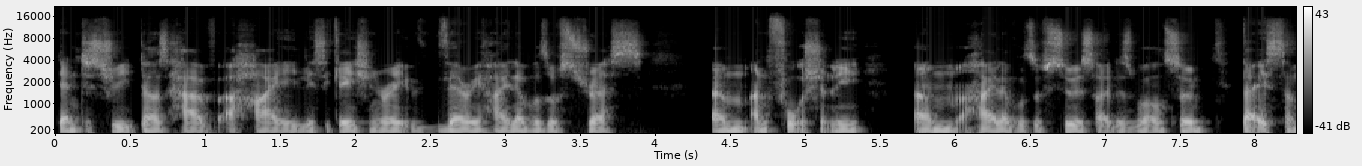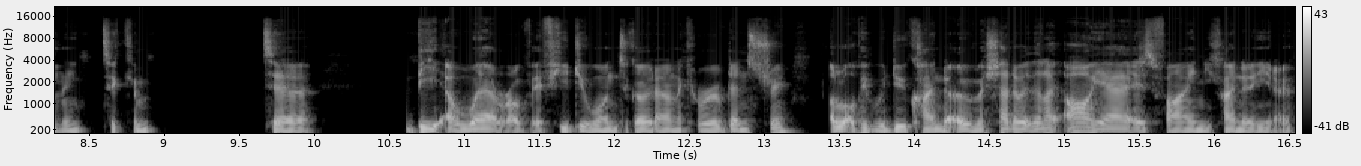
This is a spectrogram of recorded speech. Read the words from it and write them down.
dentistry does have a high litigation rate, very high levels of stress. Um, unfortunately, um, high levels of suicide as well. So that is something to com- to be aware of if you do want to go down a career of dentistry. A lot of people do kind of overshadow it. They're like, "Oh yeah, it's fine." You kind of you know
